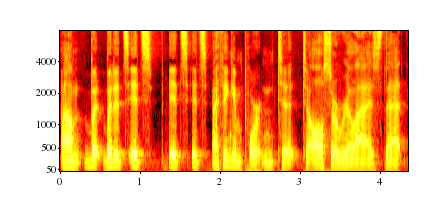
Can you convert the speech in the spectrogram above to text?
Um, but but it's it's it's it's I think important to to also realize that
